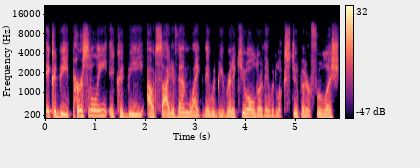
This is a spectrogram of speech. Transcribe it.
It could be personally, it could be outside of them, like they would be ridiculed or they would look stupid or foolish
